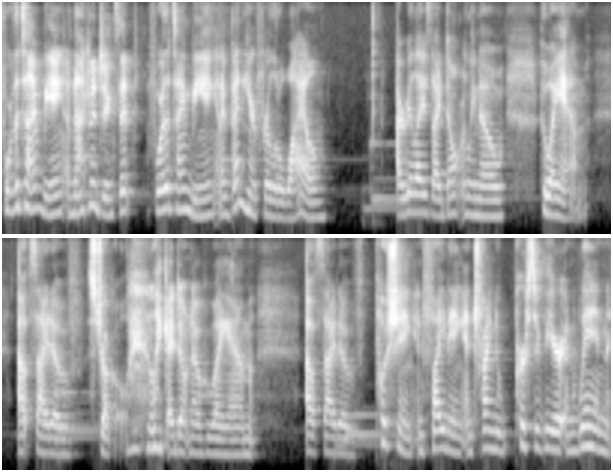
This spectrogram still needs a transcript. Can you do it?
for the time being, I'm not gonna jinx it, for the time being, and I've been here for a little while, I realized I don't really know who I am outside of struggle. like I don't know who I am outside of pushing and fighting and trying to persevere and win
